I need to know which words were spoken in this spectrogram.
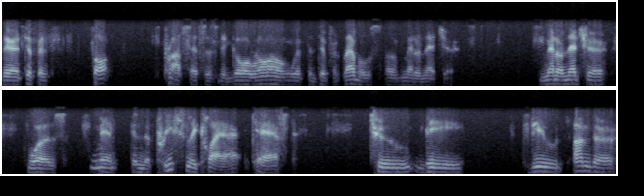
there are different thought processes that go along with the different levels of. Medu Neter was meant in the priestly caste to be viewed under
